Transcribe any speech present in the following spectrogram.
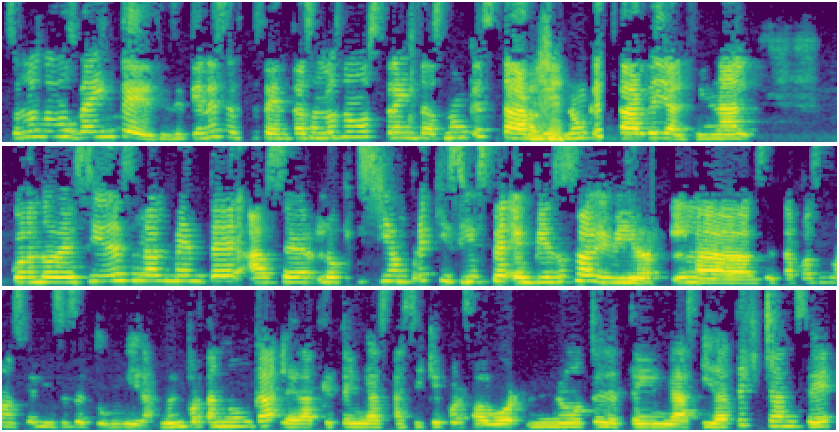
son los nuevos 20, y si tienes 60, son los nuevos 30, nunca es tarde, nunca es tarde y al final cuando decides realmente hacer lo que siempre quisiste, empiezas a vivir las etapas más felices de tu vida. No importa nunca la edad que tengas, así que por favor no te detengas y date chance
